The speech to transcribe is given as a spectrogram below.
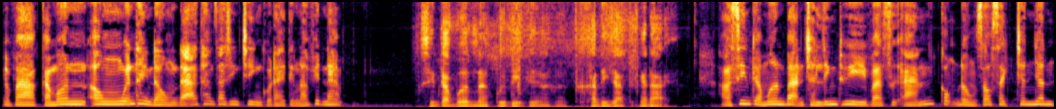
Và cảm ơn ông Nguyễn Thành Đồng đã tham gia chương trình của Đài Tiếng Nói Việt Nam. xin cảm ơn à, quý vị à, khán thính giả nghe đài À, xin cảm ơn bạn Trần Linh Thùy và dự án Cộng đồng rau sạch chân nhân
